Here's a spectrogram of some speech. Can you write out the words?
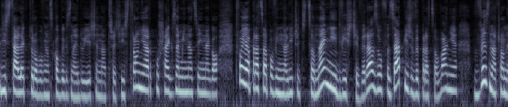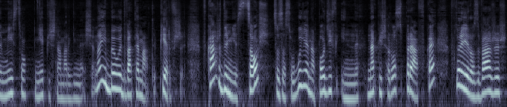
Lista lektur obowiązkowych znajduje się na trzeciej stronie arkusza egzaminacyjnego. Twoja praca powinna liczyć co najmniej 200 wyrazów. Zapisz wypracowanie w wyznaczonym miejscu, nie pisz na marginesie. No i były dwa tematy. Pierwszy, w każdym jest coś, co zasługuje na podziw innych. Napisz rozprawkę, w której rozważysz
